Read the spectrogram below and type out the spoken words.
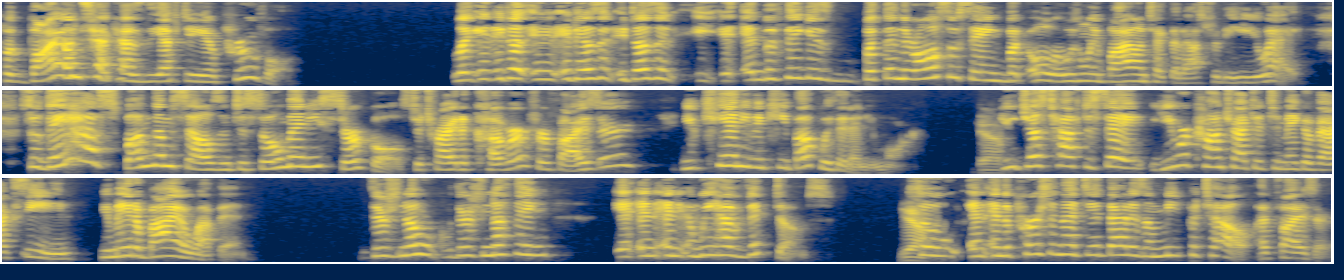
but BioNTech has the FDA approval. Like it, it, does, it, it doesn't, it doesn't, it, and the thing is, but then they're also saying, but oh, it was only BioNTech that asked for the EUA. So they have spun themselves into so many circles to try to cover for Pfizer. You can't even keep up with it anymore. Yeah. You just have to say you were contracted to make a vaccine. You made a bioweapon. There's no, there's nothing, and, and, and we have victims. Yeah. So, and, and the person that did that is Amit Patel at Pfizer.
